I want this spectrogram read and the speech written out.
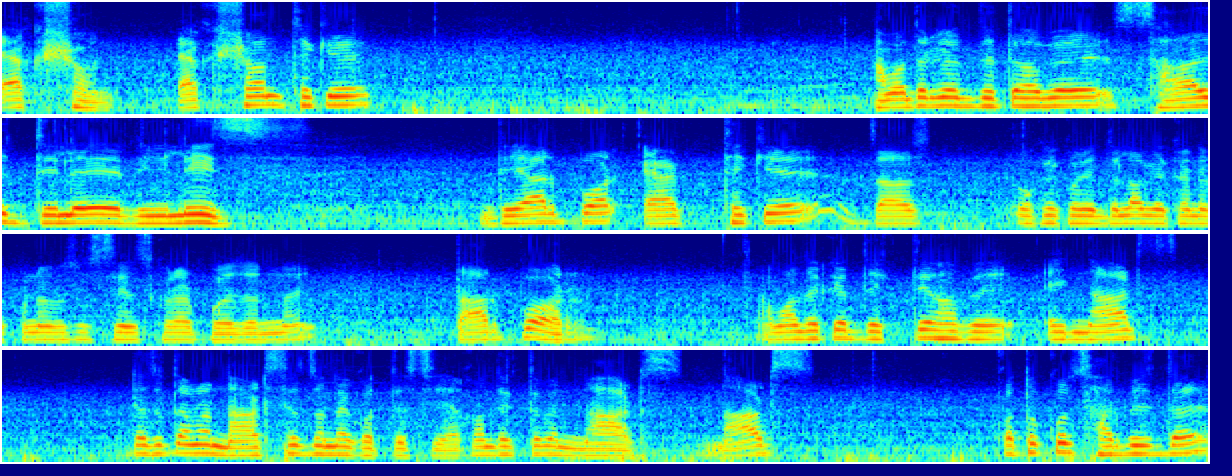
অ্যাকশন অ্যাকশন থেকে আমাদেরকে দিতে হবে সার্চ দিলে রিলিজ দেওয়ার পর অ্যাড থেকে জাস্ট ওকে করে দিলাম, এখানে কোনো কিছু চেঞ্জ করার প্রয়োজন নাই। তারপর আমাদেরকে দেখতে হবে এই নার্স এটা যদি আমরা নার্সের জন্য করতেছি, এখন দেখতে হবে নার্স নার্স কতক্ষণ সার্ভিস দেয়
